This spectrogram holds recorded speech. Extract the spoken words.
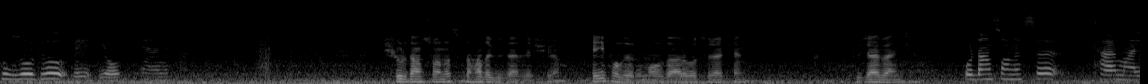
huzurlu bir yol yani. Şuradan sonrası daha da güzelleşiyor. Keyif alıyorum orada araba sürerken. Güzel bence. Buradan sonrası termal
